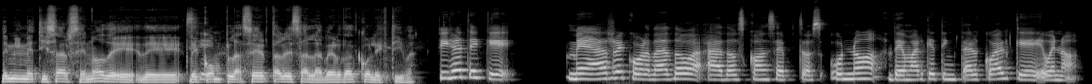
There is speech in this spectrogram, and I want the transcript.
de mimetizarse, ¿no? De, de, de complacer tal vez a la verdad colectiva. Fíjate que me has recordado a dos conceptos. Uno de marketing tal cual, que bueno,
